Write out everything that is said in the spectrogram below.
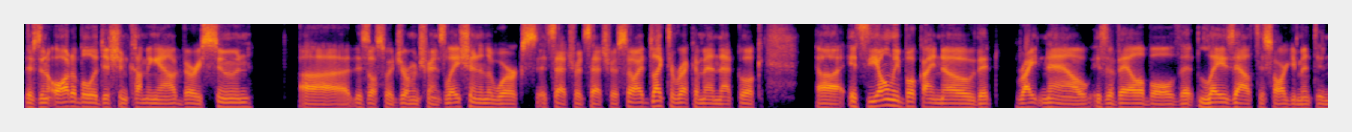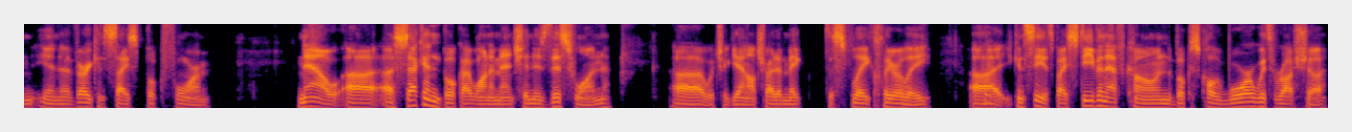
there's an audible edition coming out very soon. Uh, there's also a german translation in the works et cetera et cetera. So i'd like to recommend that book. Uh, it's the only book i know that right now is available that lays out this argument in, in a very concise book form. Now uh, a second book i want to mention is this one uh, which again I'll try to make display clearly. Uh. You can see it's by Stephen F. Cohen. The book is called War with Russia,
